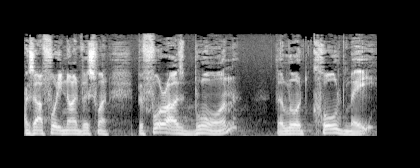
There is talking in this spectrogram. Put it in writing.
Isaiah 49, verse 1 Before I was born, the Lord called me.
